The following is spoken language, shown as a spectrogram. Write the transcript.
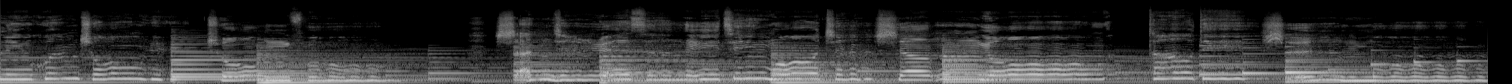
灵魂终于重逢。山间月色，你紧握着相拥，到底是梦。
